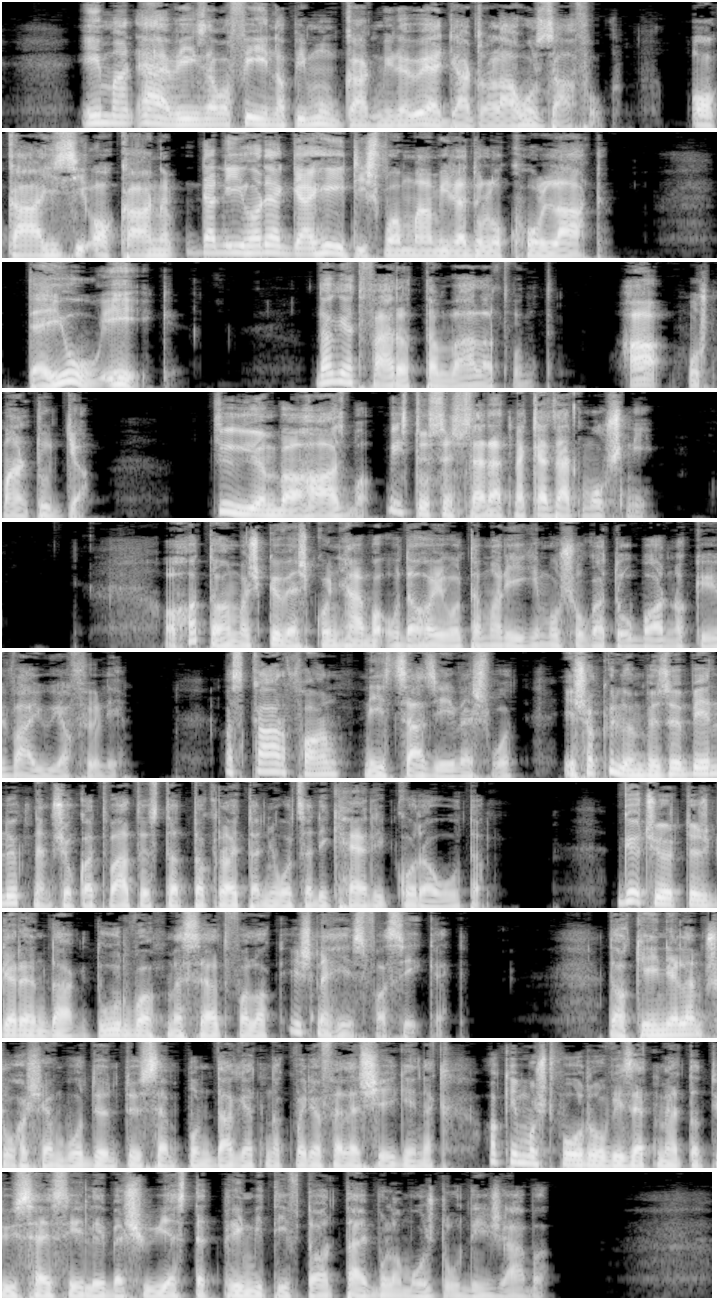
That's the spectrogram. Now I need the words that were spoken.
Én már elvégzem a félnapi munkát, mire ő egyáltalán hozzáfog. Akár hiszi, akár nem, de néha reggel hét is van már, mire dolog hol lát. Te jó ég! Daget fáradtan vállat vont. Ha, most már tudja. Jöjjön be a házba, biztos, hogy szeretne kezet mosni. A hatalmas köves konyhába odahajoltam a régi mosogató barna kővájúja fölé. A Scar Farm 400 éves volt, és a különböző bérlők nem sokat változtattak rajta 8. Henry kora óta. Göcsörtös gerendák, durva, meszelt falak és nehéz faszékek de a kényelem sohasem volt döntő szempont Dagetnak vagy a feleségének, aki most forró vizet mert a tűzhely szélébe sűjesztett primitív tartályból a mosdódézsába.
